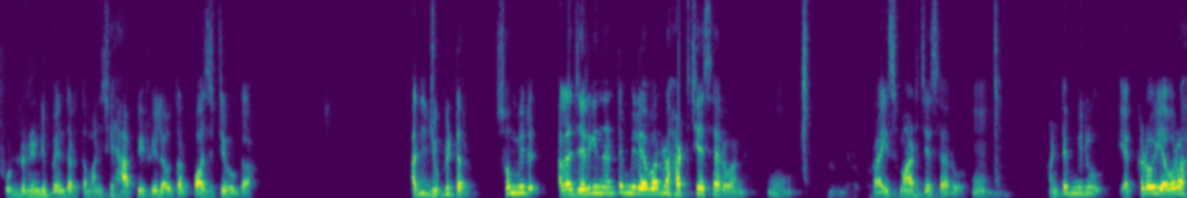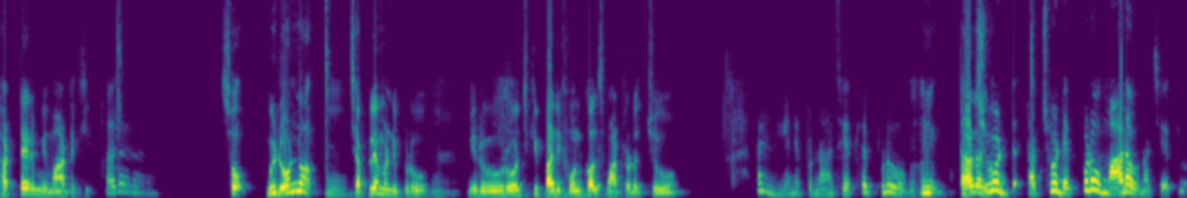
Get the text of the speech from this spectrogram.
food నిండిపోయిన తర్వాత మనిషి హ్యాపీ ఫీల్ అవుతారు positive గా అది జూపిటర్. సో మీరు అలా జరిగిందంటే మీరు ఎవరినో హట్ చేశారు అని. రైస్ మార్చేశారు. అంటే మీరు ఎక్కడో ఎవరో హట్ అయ్యారు మీ మాటకి. So we don't know. చెప్పలేమండి ఇప్పుడు. మీరు రోజుకి పది ఫోన్ కాల్స్ మాట్లాడొచ్చు. నేను ఇప్పుడు నా చేతిలో ఎప్పుడు టచ్ కాదండి. వుడ్ టచ్ వుడ్ ఎప్పుడు మాడవు నా చేతిలో.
